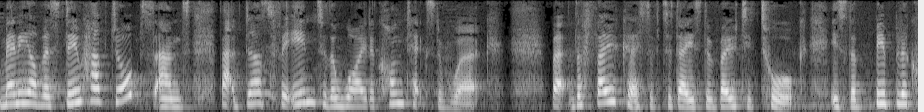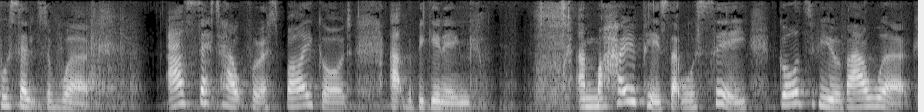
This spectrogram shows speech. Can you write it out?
Many of us do have jobs, and that does fit into the wider context of work. But the focus of today's devoted talk is the biblical sense of work, as set out for us by God at the beginning. And my hope is that we'll see God's view of our work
